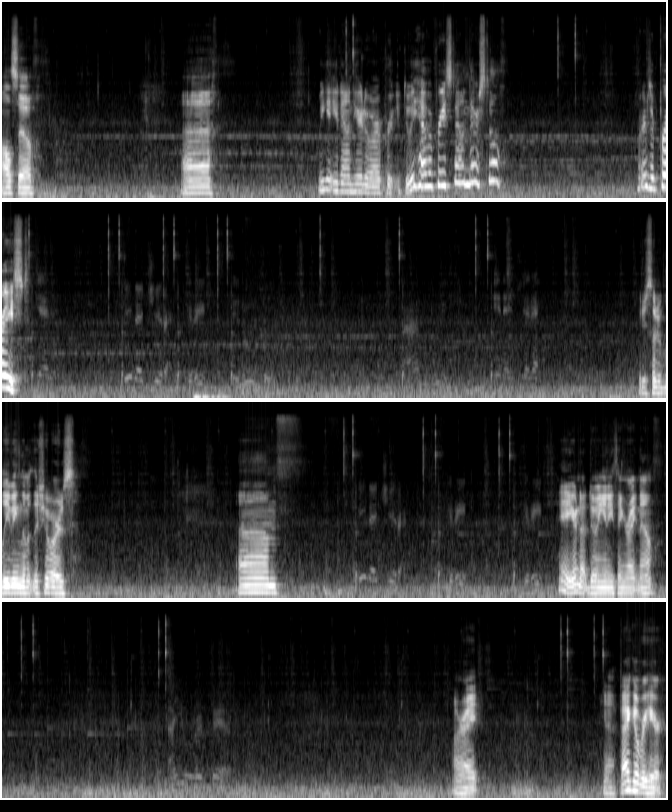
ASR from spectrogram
Also, uh, we get you down here to our Do we have a priest down there still? Where's a priest? We're just sort of leaving them at the shores. Hey, you're not doing anything right now. All right. Yeah, back over here.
